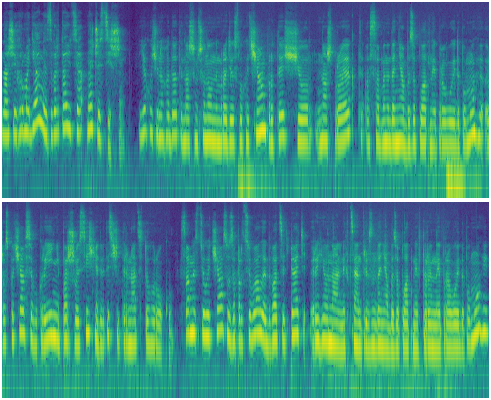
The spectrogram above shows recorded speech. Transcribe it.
наші громадяни звертаються найчастіше. Я хочу нагадати нашим шановним радіослухачам про те, що наш проект, а саме надання безоплатної правової допомоги, розпочався в Україні 1 січня 2013 року. Саме з цього часу запрацювали 25 регіональних центрів з надання безоплатної вторинної правової допомоги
